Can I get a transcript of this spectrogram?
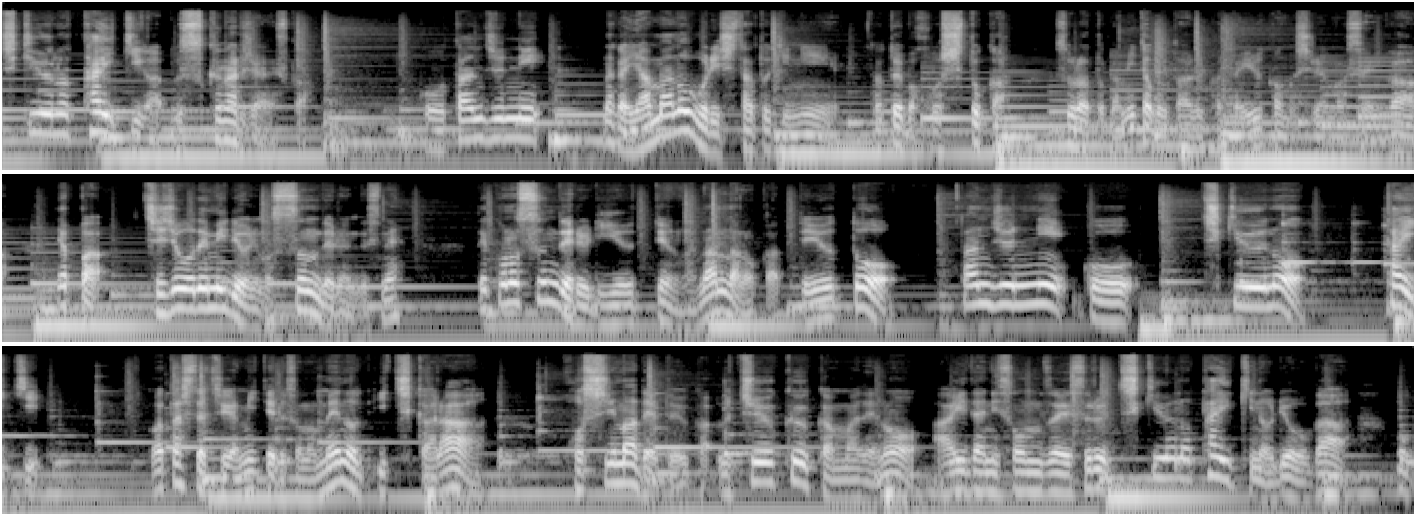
地球の大気が薄くなるじゃないですか。こう単純になんか山登りした時に例えば星とか空とか見たことある方いるかもしれませんがやっぱ地上で見るよりも住んでるんですね。でこの住んでる理由っていうのが何なのかっていうと単純にこう地球の大気私たちが見てるその目の位置から星までというか宇宙空間までの間に存在する地球の大気の量がもう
